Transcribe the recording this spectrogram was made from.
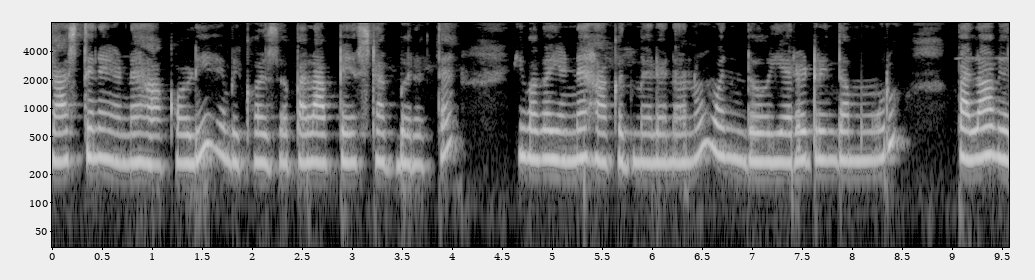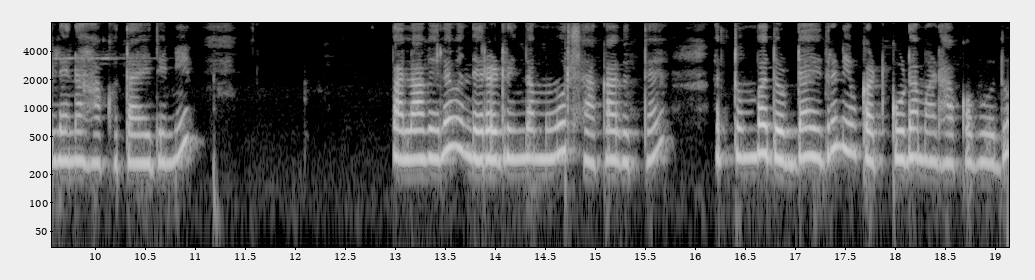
ಜಾಸ್ತಿನೇ ಎಣ್ಣೆ ಹಾಕ್ಕೊಳ್ಳಿ ಬಿಕಾಸ್ ಪಲಾವ್ ಟೇಸ್ಟಾಗಿ ಬರುತ್ತೆ. ಇವಾಗ ಎಣ್ಣೆ ಹಾಕಿದ್ಮೇಲೆ ನಾನು ಒಂದು ಎರಡರಿಂದ ಮೂರು ಪಲಾವ್ ಎಲೆನ ಹಾಕೋತಾ ಇದ್ದೀನಿ. ಪಲಾವ್ ಎಲೆ ಒಂದು ಎರಡರಿಂದ ಮೂರು ಸಾಕಾಗುತ್ತೆ. ಅದು ತುಂಬ ದೊಡ್ಡ ಇದ್ದರೆ ನೀವು ಕಟ್ ಕೂಡ ಮಾಡಿ ಹಾಕೋಬೋದು.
